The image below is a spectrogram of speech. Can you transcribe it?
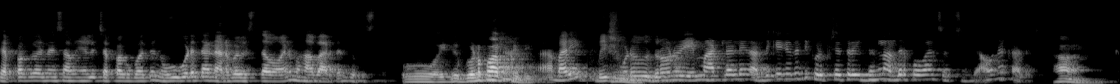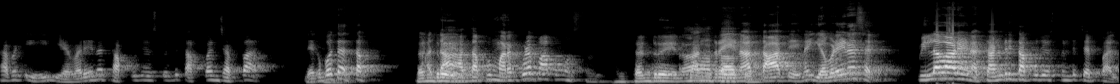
చెప్పకనే సమయంలో చెప్పకపోతే నువ్వు కూడా దాన్ని అనుభవిస్తావు అని మహాభారతం చూపిస్తావు ఓ ఇది గుణపాఠం ఇది. మరి భీష్ముడు ద్రోణుడు ఏం మాట్లాడలేదు. అందుకే కదండి కురుక్షేత్ర యుద్ధంలో అందరు పోవాల్సి వచ్చింది. అవునా కాదు. కాబట్టి ఎవరైనా తప్పు చేస్తుంటే తప్పని చెప్పాలి. లేకపోతే అది తప్పు. ఆ తప్పు మనకు కూడా పాపం వస్తుంది. తండ్రి అయినా తండ్రి అయినా తాత అయినా ఎవడైనా సరే. పిల్లవాడైనా తండ్రి తప్పు చేస్తుంటే చెప్పాలి.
